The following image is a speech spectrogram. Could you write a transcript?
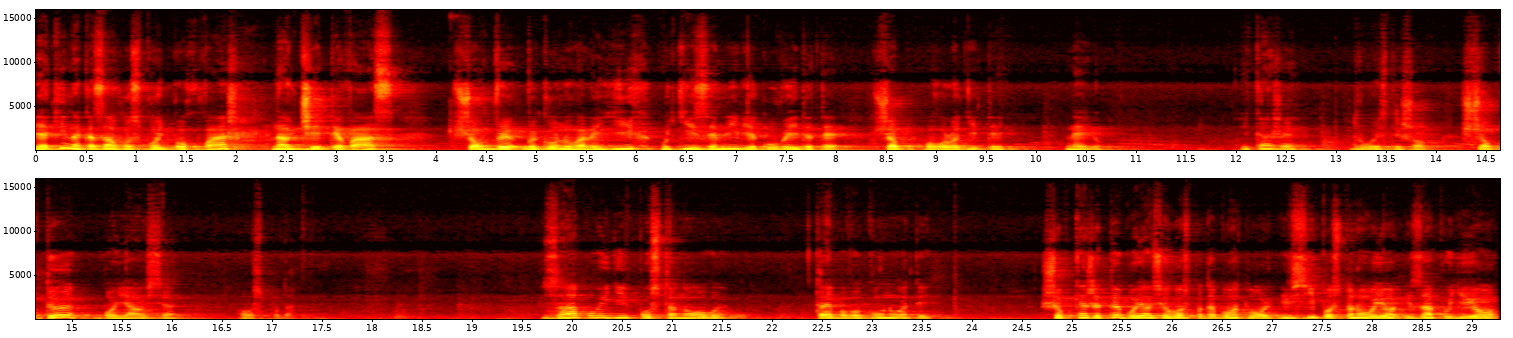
які наказав Господь Бог ваш навчити вас, щоб ви виконували їх у тій землі, в яку ви йдете, щоб оволодіти нею. І каже другий стишок, щоб ти боявся Господа. Заповіді, постанови треба виконувати, щоб, каже, ти боявся Господа Бога Твого, і всі постанови Його і заповіді Його,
